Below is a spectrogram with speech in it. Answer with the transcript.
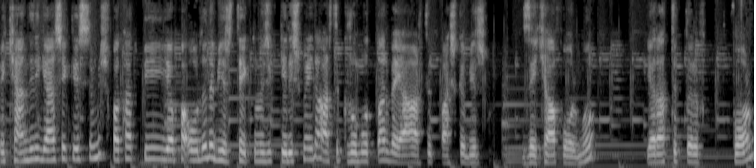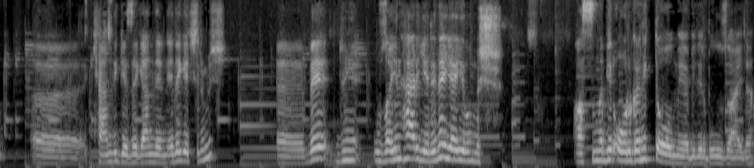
ve kendini gerçekleştirmiş fakat bir yapa orada da bir teknolojik gelişmeyle artık robotlar veya artık başka bir zeka formu yarattıkları form e, kendi gezegenlerini ele geçirmiş e, ve dünya, uzayın her yerine yayılmış. Aslında bir organik de olmayabilir bu uzaylı.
